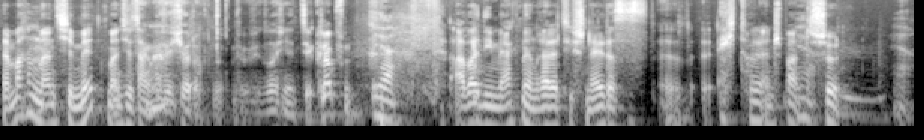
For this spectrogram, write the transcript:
Dann machen manche mit, manche sagen, ich höre doch, wie soll ich jetzt hier klopfen? Ja. Aber die merken dann relativ schnell, dass es äh, echt toll entspannt, ja. schön. Ja.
